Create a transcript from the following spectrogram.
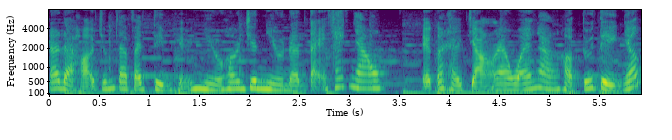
Nó đòi hỏi chúng ta phải tìm hiểu nhiều hơn trên nhiều nền tảng khác nhau để có thể chọn ra quán ăn hợp túi tiền nhất.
